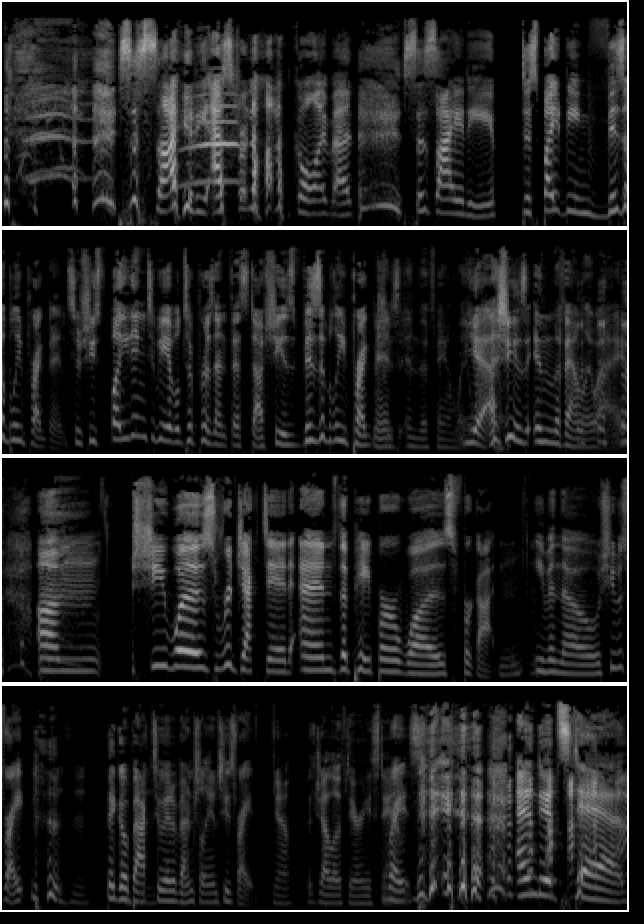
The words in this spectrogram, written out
Society, Astronomical, I meant, Society, despite being visibly pregnant. So she's fighting to be able to present this stuff. She is visibly pregnant. She's in the family. Yeah, way. she is in the family way. um, she was rejected, and the paper was forgotten, Mm-hmm. even though she was right. Mhm. they go back Mhm. to it eventually, and she's right. Yeah. The Jello theory stands. Right, and it stands.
